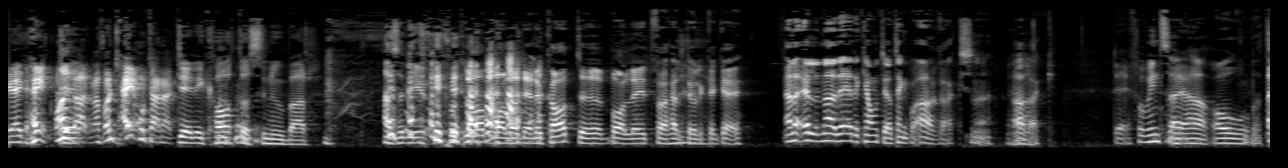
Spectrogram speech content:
det annat, man får inte säga något annat. Delicatosnubbar. Alltså det är chokladboll och delikatboll är ju två helt olika grejer. Eller, eller nej, det är det kanske inte. Jag tänker på Arrax nu. Arrak. Det får vi inte säga här, A-ordet.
